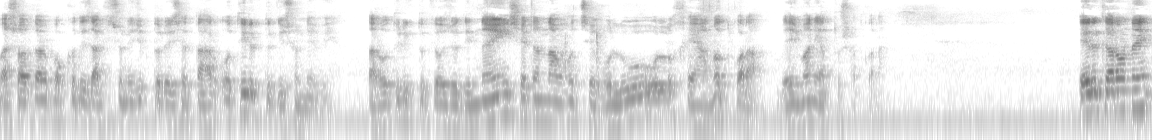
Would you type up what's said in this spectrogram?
বা সরকার পক্ষ থেকে যা কিছু নিযুক্ত রয়েছে তার অতিরিক্ত কিছু নেবে। তার অতিরিক্ত কেউ যদি নেই, সেটার নাম হচ্ছে হলুল খেয়ানত করা বেইমানি আত্মসাত করা। এর কারণে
